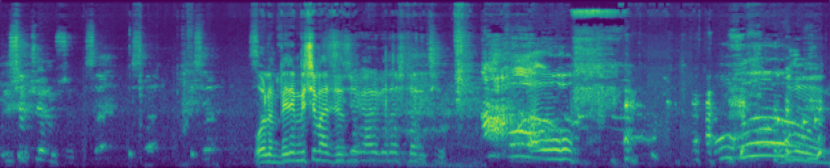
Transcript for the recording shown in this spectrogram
Bunu çekiyor musun? İso. İso. Oğlum benim içim acıdı. Çekecek arkadaşlar için. Of. Oğlum.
